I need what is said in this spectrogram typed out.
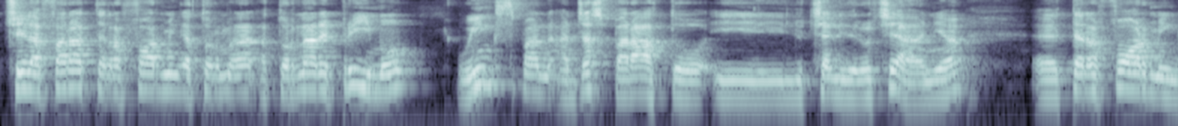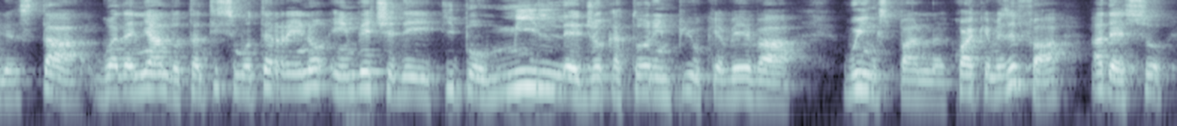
ce la farà Terraforming a, torna- a tornare primo? Wingspan ha già sparato i- gli uccelli dell'Oceania. eh, Terraforming sta guadagnando tantissimo terreno e invece dei tipo mille giocatori in più che aveva Wingspan qualche mese fa, adesso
